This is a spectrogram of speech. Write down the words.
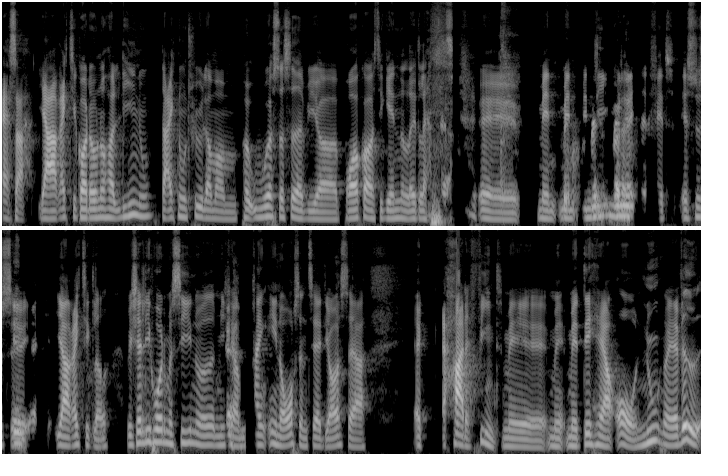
altså, jeg er rigtig godt underholdt lige nu. Der er ikke nogen tvivl om, om et par uger, så sidder vi og brokker os igen eller et eller andet. øh, men, men, men lige nu er det rigtig, fedt. Jeg synes, øh, jeg, jeg er rigtig glad. Hvis jeg lige hurtigt må sige noget, Mika, ja. omkring en årsag til, at jeg også er, er, har det fint med, med, med det her år nu, når jeg ved,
